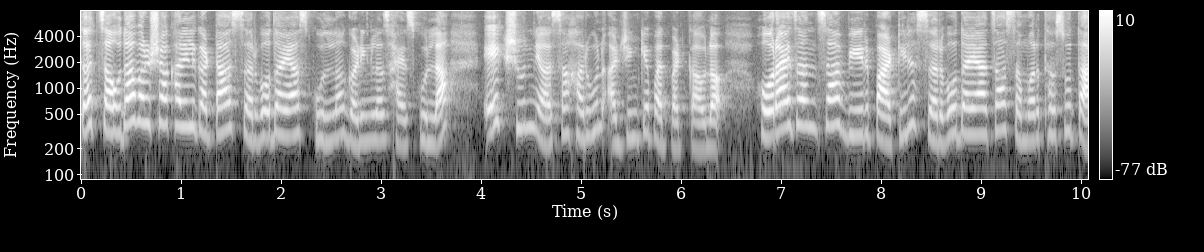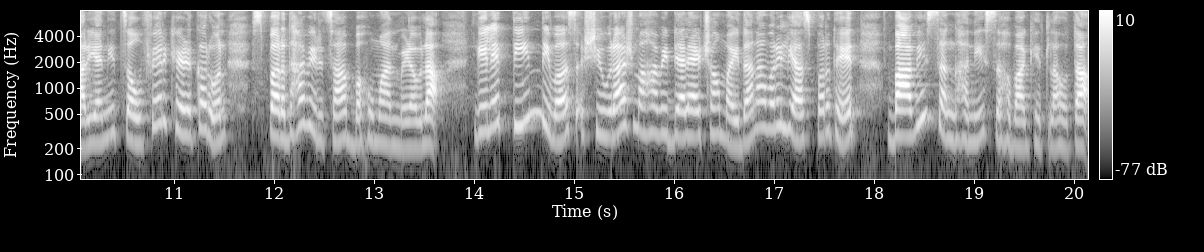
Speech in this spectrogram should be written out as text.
तर चौदा वर्षाखालील गटात सर्वोदया स्कूलनं गडिंग्लज हायस्कूलला एक शून्य असं हरवून अजिंक्यपद पटकावलं. होरायझनचा वीर पाटील सर्वोदयाचा समर्थ सुतार यांनी चौफेर खेळ करून स्पर्धावीरचा बहुमान मिळवला. गेले तीन दिवस शिवराज महाविद्यालयाच्या मैदानावरील या स्पर्धेत बावीस संघांनी सहभाग घेतला होता.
